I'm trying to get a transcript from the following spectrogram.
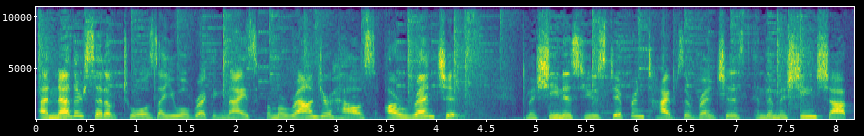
Another set of tools that you will recognize from around your house are wrenches. Machinists use different types of wrenches in the machine shop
